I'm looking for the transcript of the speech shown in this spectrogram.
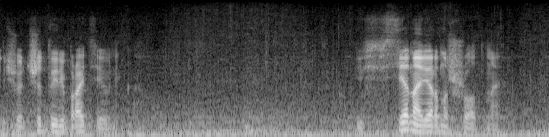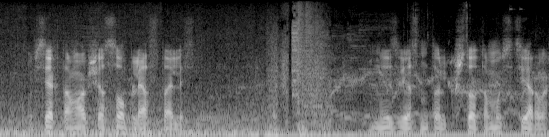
Еще 4 противника. И все, наверное, шотные. У всех там вообще сопли остались. Неизвестно только, что там у стервы.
